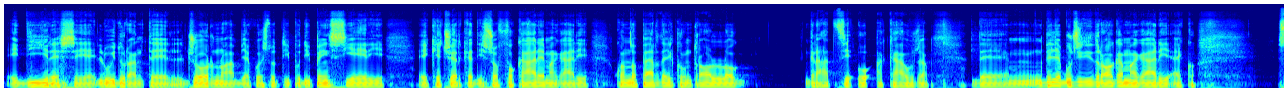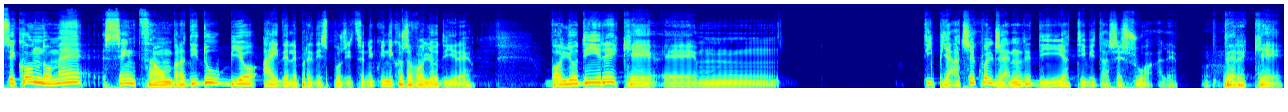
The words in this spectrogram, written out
e dire se lui durante il giorno abbia questo tipo di pensieri e che cerca di soffocare magari quando perde il controllo grazie o a causa de- mm, degli abusi di droga, magari ecco. Secondo me, senza ombra di dubbio, hai delle predisposizioni. Quindi cosa voglio dire? Voglio dire che ehm, ti piace quel genere di attività sessuale perché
